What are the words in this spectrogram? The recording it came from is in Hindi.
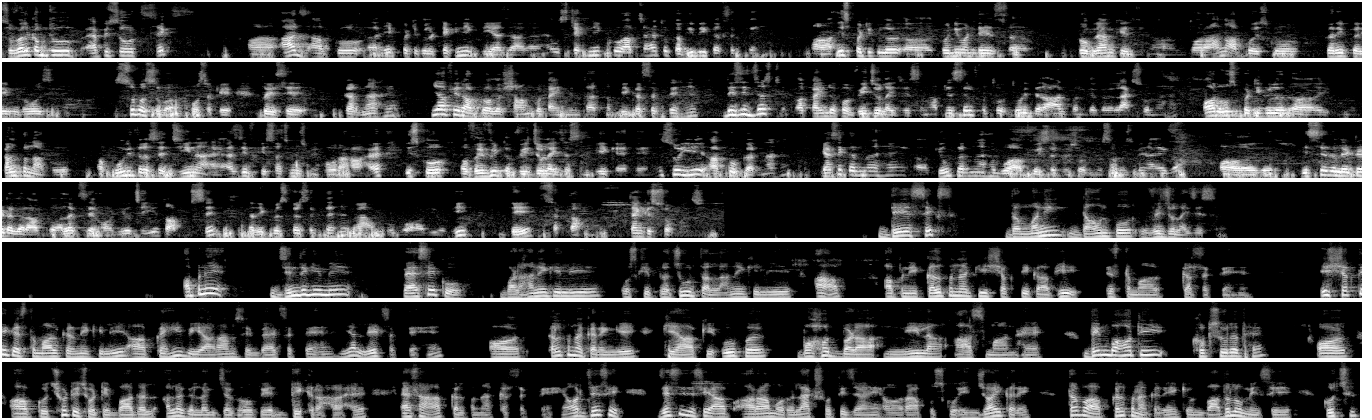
So welcome to episode six आज आपको uh, एक पर्टिकुलर टेक्निक दिया जा रहा है। उस टेक्निक को आप चाहे तो कभी भी कर सकते हैं। Uh, इस particular twenty one days programme के uh, दौरान आपको इसको करीब करीब रोज़ सुबह सुबह हो सके तो इसे करना है। या फिर आपको अगर शाम को टाइम मिलता है तब भी कर सकते हैं। This is just a kind of a visualisation आपने सिर्फ़ थो, थोड़ी देर आग बंद करके रिलैक्स होना है। और उस पर्टिकुलर कल्पना को पूरी तरह से जीना है एज इफ़ कि सचमुच में हो रहा है, इसको विविड विजुअलाइजेशन भी कहते हैं। सो ये आपको करना है। कैसे करना है? क्यों करना है? वो आपको इस एपिसोड में समझ में आएगा। और इससे रिलेटेड अगर आपको अलग से ऑडियो चाहिए तो आप मुझसे रिक्वेस्ट कर सकते हैं। मैं आपको वो ऑडियो भी दे सकता हूँ। Thank you so much day six the money downpour visualisation अपने ज़िंदगी में पैसे को बढ़ाने के लिए, उसकी प्रचुरता लाने के लिए आप अपनी कल्पना की शक्ति का भी इस्तेमाल कर सकते हैं। इस शक्ति का इस्तेमाल करने के लिए आप कहीं भी आराम से बैठ सकते हैं या लेट सकते हैं और कल्पना करेंगे कि आपके ऊपर बहुत बड़ा नीला आसमान है। दिन बहुत ही खूबसूरत है और आपको छोटे छोटे बादल अलग अलग जगहों पे दिख रहा है। ऐसा आप कल्पना कर सकते हैं। और जैसे जैसे जैसे आप आराम और रिलैक्स होते जाएँ और आप उसको एंजॉय करें, तब आप कल्पना करें कि उन बादलों में से कुछ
